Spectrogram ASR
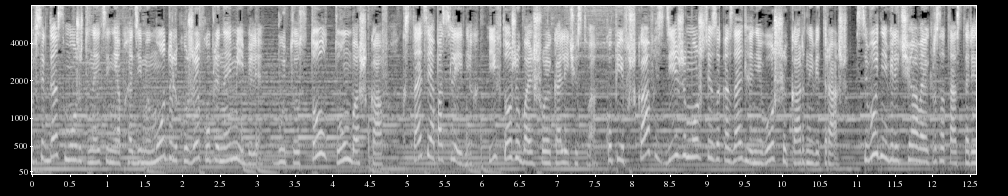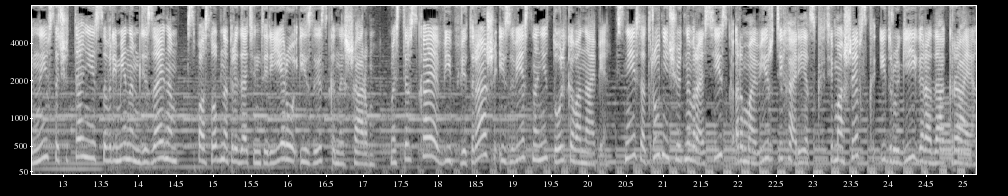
Вы всегда сможете найти необходимый модуль к уже купленной мебели, будь то стол, тумба, шкаф. Кстати, о последних. Их тоже большое количество. Купив шкаф, здесь же можете заказать для него шикарный витраж. Сегодня величавая красота старины в сочетании с современным дизайном способна придать интерьеру изысканный шарм. Мастерская VIP Витраж известна не только в Анапе. С ней сотрудничают Новороссийск, Армавир, Тихорецк, Тимошевск и другие города края.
